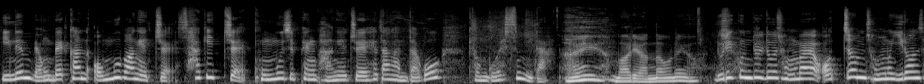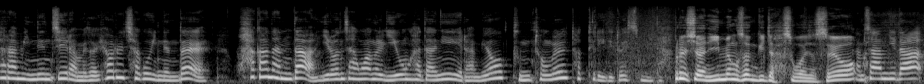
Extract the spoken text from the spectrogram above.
이는 명백한 업무방해죄, 사기죄, 공무집행 방해죄에 해당한다고 경고했습니다. 아이 말이 안 나 오네요. 누리꾼들도 정말 어쩜 정말 이런 사람이 있는지라면서 혀를 차고 있는데 화가 난다 이런 상황을 이용하다니라며 분통을 터뜨리기도 했습니다. 프레시안 이명선 기자 수고하셨어요. 감사합니다.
